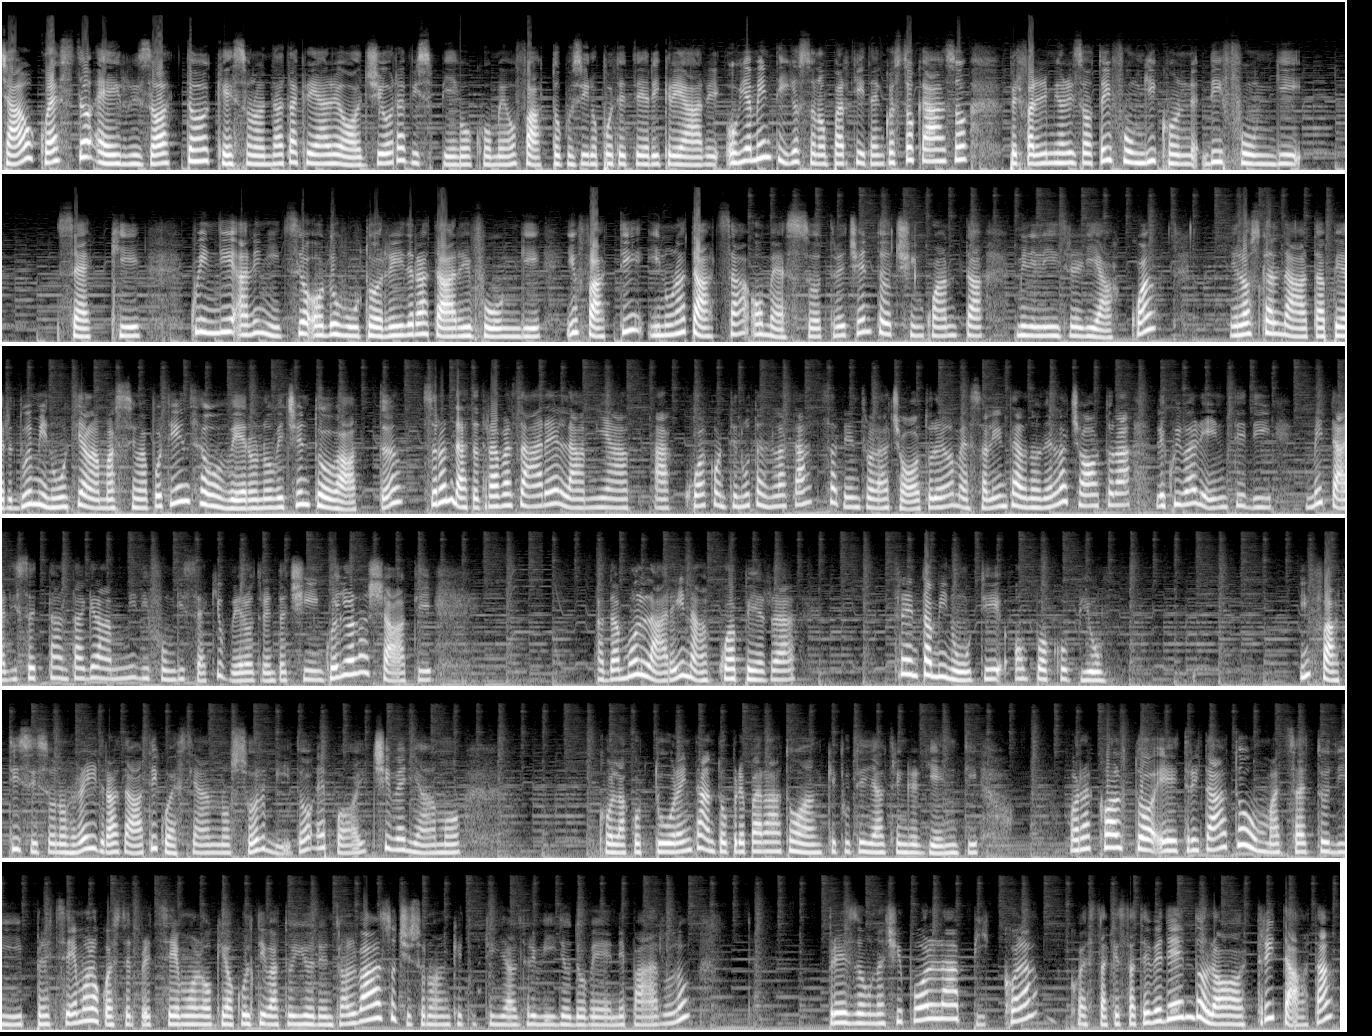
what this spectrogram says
Ciao, questo è il risotto che sono andata a creare oggi. Ora vi spiego come ho fatto così lo potete ricreare. Ovviamente io sono partita in questo caso per fare il mio risotto ai funghi con dei funghi secchi. Quindi all'inizio ho dovuto reidratare i funghi. Infatti in una tazza ho messo 350 ml di acqua e l'ho scaldata per due minuti alla massima potenza ovvero 900 watt. Sono andata a travasare la mia acqua contenuta nella tazza dentro la ciotola e ho messo all'interno della ciotola l'equivalente di metà di 70 grammi di funghi secchi ovvero 35 li ho lasciati ad ammollare in acqua per 30 minuti o poco più infatti si sono reidratati questi hanno sorbito e poi ci vediamo con la cottura. Intanto ho preparato anche tutti gli altri ingredienti. Ho raccolto e tritato un mazzetto di prezzemolo. Questo è il prezzemolo che ho coltivato io dentro al vaso. Ci sono anche tutti gli altri video dove ne parlo. Preso una cipolla piccola questa che state vedendo l'ho tritata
